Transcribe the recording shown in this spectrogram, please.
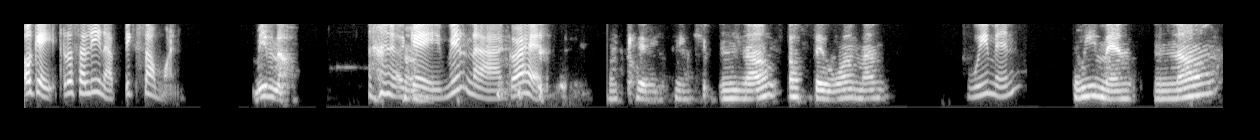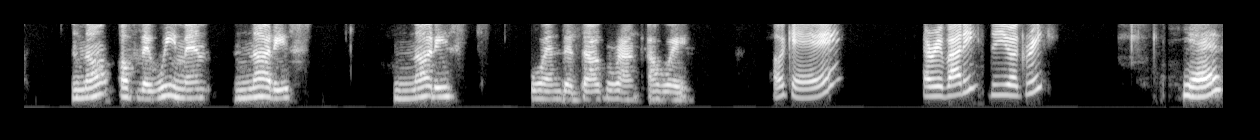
Okay, Rosalina, pick someone. Mirna, okay, Mirna, go ahead. Okay, thank you. None of the woman, Women. women, none, none of the women noticed, noticed when the dog ran away. Okay. Everybody, do you agree? Yes.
